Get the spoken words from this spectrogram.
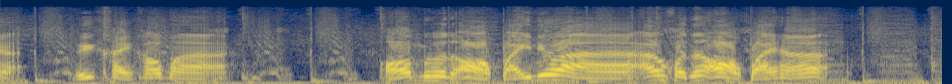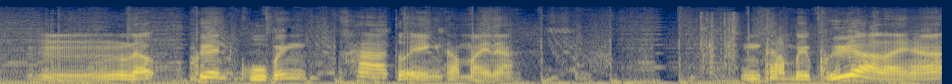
อะเฮ้ยใครเข้ามา อ๋อมีคนออกไปนี่ว่าเอ้าคนนั้นออกไปฮะอื้อหืมแล้วเพื่อนกูแม่งฆ่าตัวเองทำไมนะมึงทำไปเพื่ออะไรฮะ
